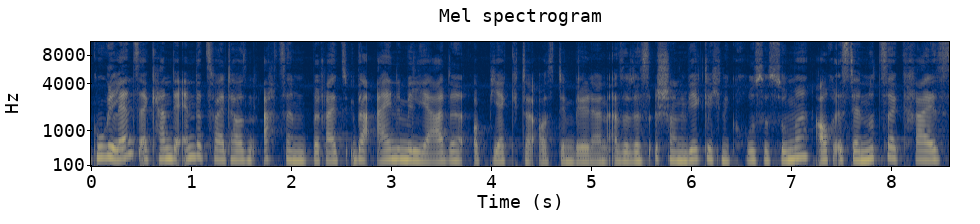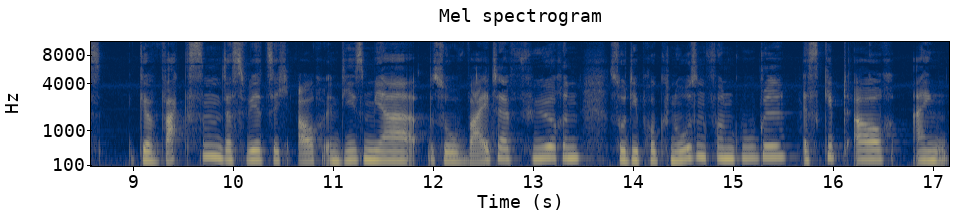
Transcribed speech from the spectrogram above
Google Lens erkannte Ende 2018 bereits über eine Milliarde Objekte aus den Bildern. Also das ist schon wirklich eine große Summe. Auch ist der Nutzerkreis gewachsen. Das wird sich auch in diesem Jahr so weiterführen, so die Prognosen von Google. Es gibt auch ein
